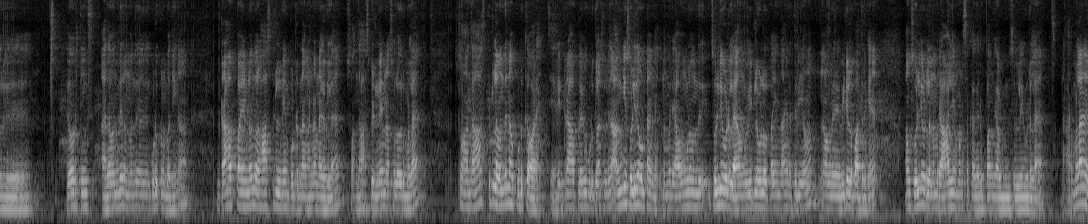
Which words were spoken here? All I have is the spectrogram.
ஒரு ஏதோ ஒரு திங்ஸ் அதை வந்து நம்ம வந்து கொடுக்கணும் பார்த்தீங்கன்னா ட்ராப் பாயிண்ட் வந்து ஒரு ஹாஸ்பிட்டல் நேம் போட்டிருந்தாங்க அண்ணா நகரில். ஸோ அந்த ஹாஸ்பிட்டல் நேம் நான் சொல்ல விரும்பலை. ஸோ அந்த ஹாஸ்பிட்டலில் வந்து நான் கொடுக்க வரேன். சரி ட்ராப்லேயே போய் கொடுக்கலாம்னு சொல்லி அங்கேயும் சொல்லி தான் விட்டாங்க. இந்த மாதிரி அவங்களும் வந்து சொல்லி விடலை. அவங்க வீட்டில் உள்ள ஒரு பையன் தான் எனக்கு தெரியும். அவங்கள வீடியோவில் பார்த்துருக்கேன். அவங்க சொல்லி விடல இந்த மாதிரி ஆலிய மனசுக்காக இருப்பாங்க அப்படின்னு சொல்லி விடலை. நார்மலாக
